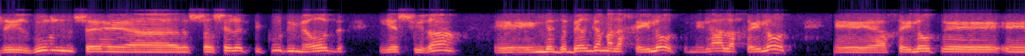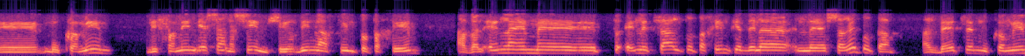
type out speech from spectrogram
זה ארגון שהשרשרת פיקוד היא מאוד ישירה. אה, אם נדבר גם על החילות, מילה על החילות, אה, החילות אה, מוקמים, לפעמים יש אנשים שיודעים להפעיל תותחים, אבל אין להם, אין לצה"ל תותחים כדי לשרת אותם. אז בעצם מוקמים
